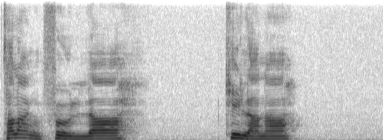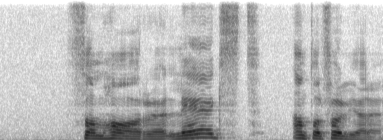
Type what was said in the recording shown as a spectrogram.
talangfulla killarna som har eh, lägst antal följare.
